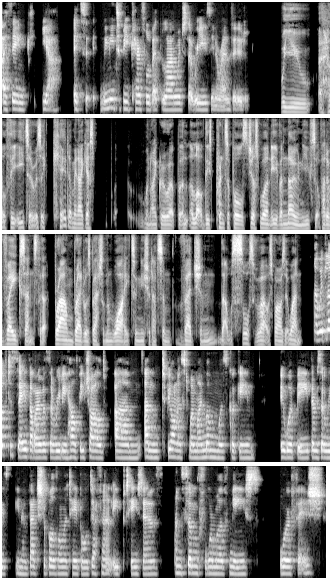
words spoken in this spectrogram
I think, yeah, it's we need to be careful about the language that we're using around food. Were you a healthy eater as a kid? I mean, I guess when I grew up, a, lot of these principles just weren't even known. You sort of had a vague sense that brown bread was better than white, and you should have some veg, and that was sort of about as far as it went. I would love to say that I was a really healthy child, um, and to be honest, when my mum was cooking, it would be there was always you know vegetables on the table, definitely potatoes and some form of meat or fish.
